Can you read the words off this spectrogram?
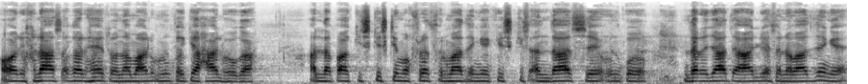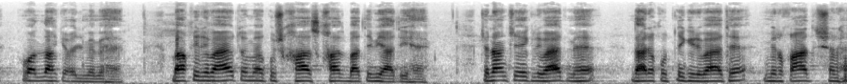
اور اخلاص اگر ہے تو نہ معلوم ان کا کیا حال ہوگا۔ اللہ پاک کس کس کی مغفرت فرما دیں گے، کس کس انداز سے ان کو درجات عالیہ سے نواز دیں گے، وہ اللہ کے علم میں ہے۔ باقی روایتوں میں کچھ خاص خاص باتیں بھی آتی ہیں۔ چنانچہ ایک روایت میں ہے، دار قطنی کی روایت ہے۔ مرقات شرح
